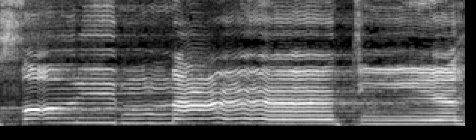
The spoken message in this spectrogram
صرصر عاتية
